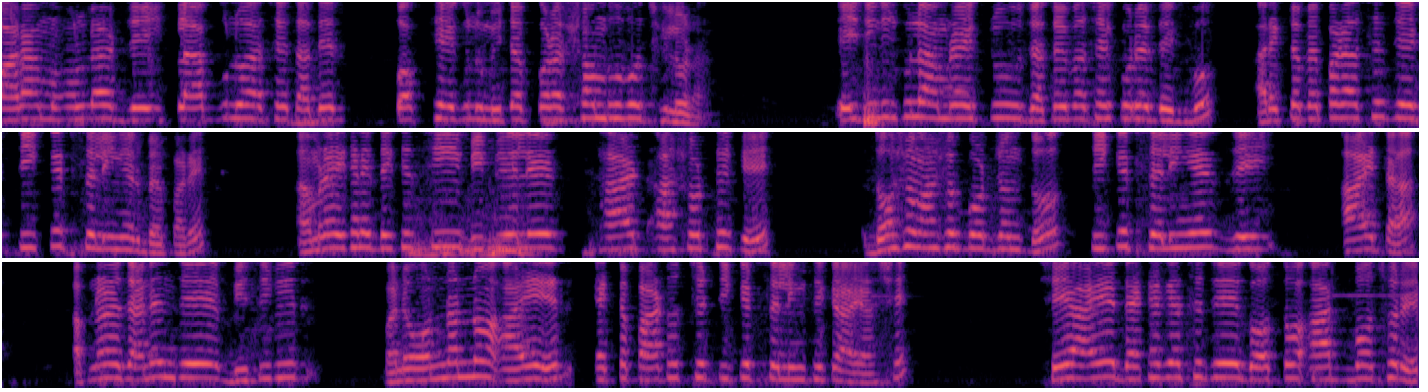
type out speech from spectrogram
পাড়া মহল্লার যেই ক্লাবগুলো আছে তাদের পক্ষে এগুলো মিট আপ করা সম্ভবও ছিল না। এই জিনিসগুলো আমরা একটু যাচাই বাছাই করে দেখব। আরেকটা ব্যাপার আছে যে টিকিট সেলিং এর ব্যাপারে। আমরা এখানে দেখেছি বিপিএল এর থার্ড আসর থেকে দশম আসর পর্যন্ত টিকিট সেলিং এর যেই আয়টা, আপনারা জানেন যে বিসিবির মানে অন্যান্য আয়ের একটা পার্ট হচ্ছে টিকিট সেলিং থেকে আয় আসে। সেই আয়ে দেখা গেছে যে গত আট বছরে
